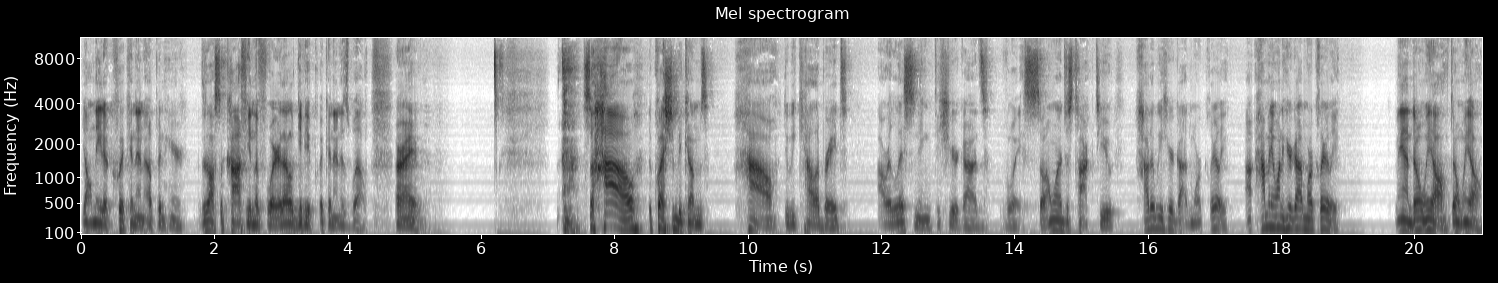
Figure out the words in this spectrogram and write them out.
y'all need a quickening up in here. There's also coffee in the foyer. That'll give you a quickening as well, all right? So, how, the question becomes, how do we calibrate our listening to hear God's voice? So, I want to just talk to you. How do we hear God more clearly? Uh, how many want to hear God more clearly? Man, don't we all? Don't we all?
